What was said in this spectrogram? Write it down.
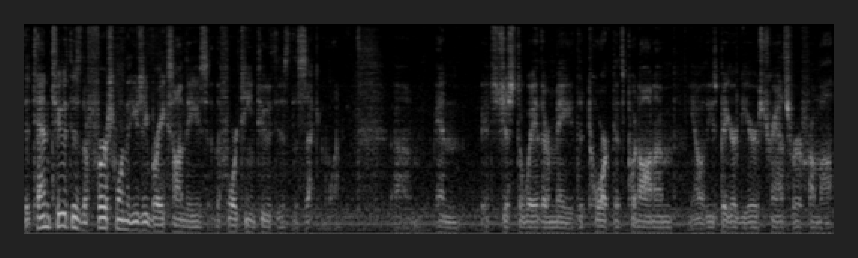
The 10 tooth is the first one that usually breaks on these, the 14 tooth is the second one. Um, and it's just the way they're made, the torque that's put on them, you know, these bigger gears transfer from a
